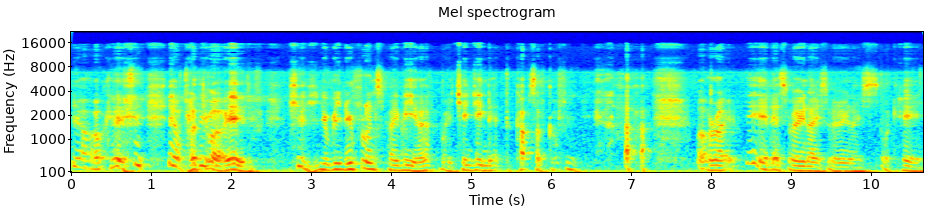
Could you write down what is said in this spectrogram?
yeah, okay. yeah, Pratima, hey, you've been influenced by me, huh? By changing that to cups of coffee. all right. Hey, that's very nice, very nice. Okay.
